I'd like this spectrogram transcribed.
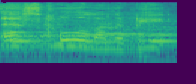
That's cool on the beat.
